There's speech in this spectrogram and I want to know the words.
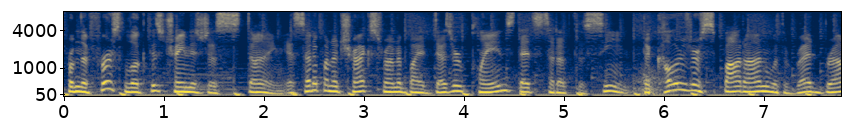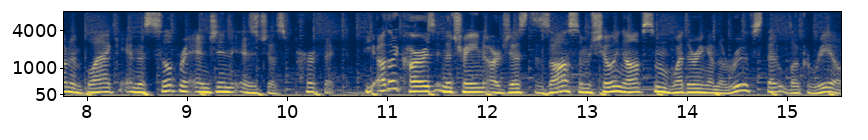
From the first look, this train is just stunning. It's set up on a track surrounded by desert plains that set up the scene. The colors are spot on with red, brown, and black, and the silver engine is just perfect. The other cars in the train are just as awesome, showing off some weathering on the roofs that look real.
